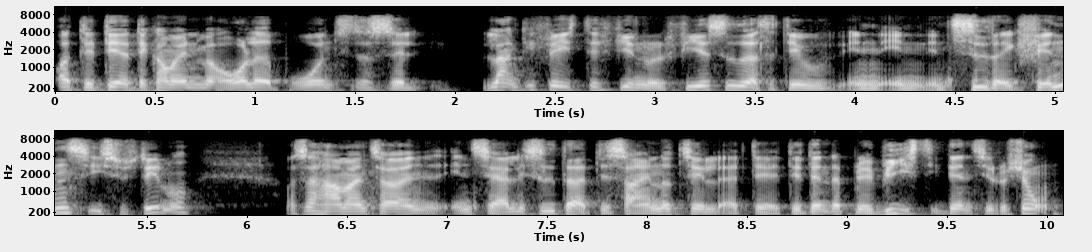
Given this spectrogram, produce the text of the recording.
og det er der, det kommer ind med at overlade brugeren til sig selv. Langt de fleste 404-sider, altså det er jo en, en, en side, der ikke findes i systemet. Og så har man så en, en særlig side, der er designet til, at det, det er den, der bliver vist i den situation.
